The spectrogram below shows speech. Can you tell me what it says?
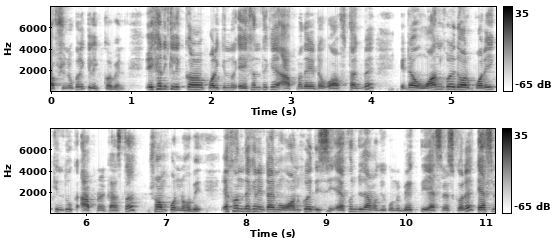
অপশন উপরে ক্লিক করবেন। এখানে ক্লিক করার পরে কিন্তু এখান থেকে আপনাদের এটা অফ থাকবে। এটা অন করে দেওয়ার পরেই কিন্তু আপনার কাজটা সম্পন্ন হবে। এখন দেখেন এটা আমি অন করে দিচ্ছি এখন যদি আমাকে কোনো ব্যক্তি এস এম এস করে এস এম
